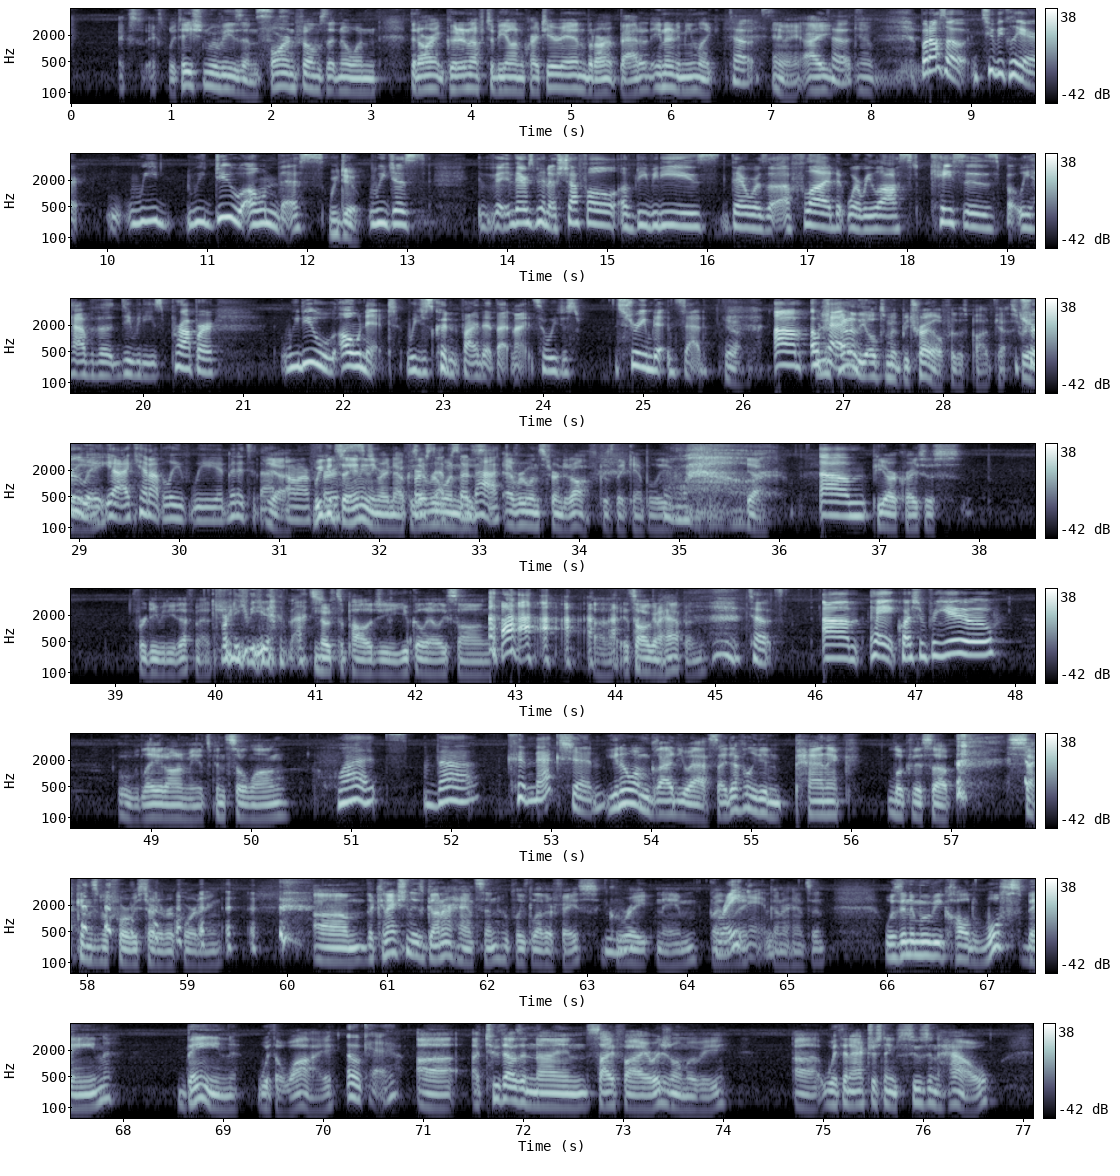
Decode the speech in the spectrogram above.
ex- exploitation movies and foreign films that no one that aren't good enough to be on Criterion but aren't bad. You know what I mean? Like Totes. anyway, I Totes. you know, But also, to be clear, we we do own this. we do. We just th- there's been a shuffle of DVDs. There was a flood where we lost cases, but we have the DVDs proper. We do own it. We just couldn't find it that night, so we just streamed it instead. Yeah. Um, Which is okay. kind of the ultimate betrayal for this podcast. Really. Truly, yeah, I cannot believe we admitted to that Yeah. on our we could say anything right now because first everyone has, back. everyone's turned it off because they can't believe. Wow. Yeah. Um. PR crisis for DVD deathmatch. for DVD deathmatch. Notes apology, ukulele song. uh, it's all gonna happen. Totes. Um, hey, question for you. Ooh, lay it on me. It's been so long. What's the connection? You know, I'm glad you asked. I definitely didn't panic look this up seconds before we started recording. Um, the connection is Gunnar Hansen, who plays Leatherface. Great name. Great name. Gunnar Hansen. Was in a movie called Wolf's Bane. With a Y. Okay. Uh, a 2009 sci fi original movie uh, with an actress named Susan Howe.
